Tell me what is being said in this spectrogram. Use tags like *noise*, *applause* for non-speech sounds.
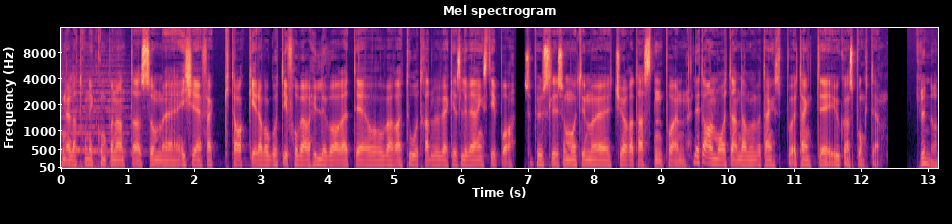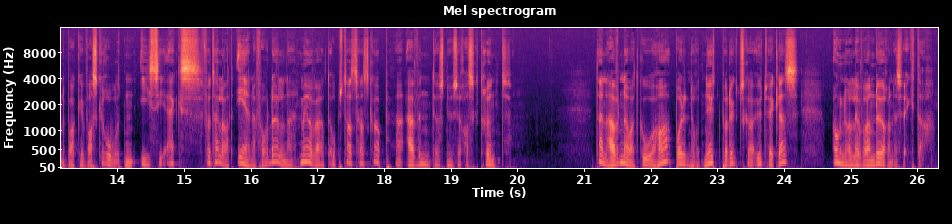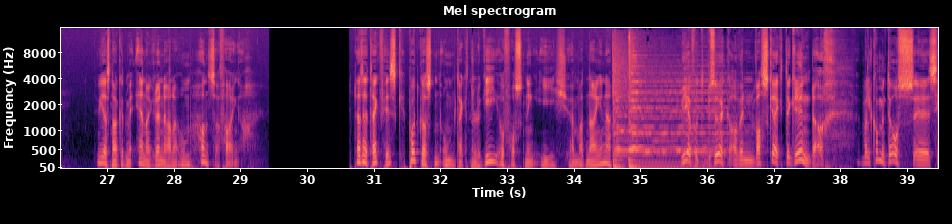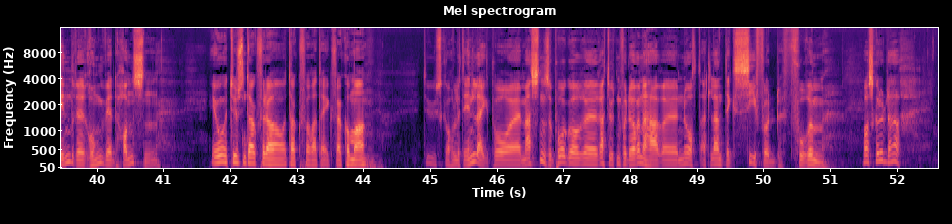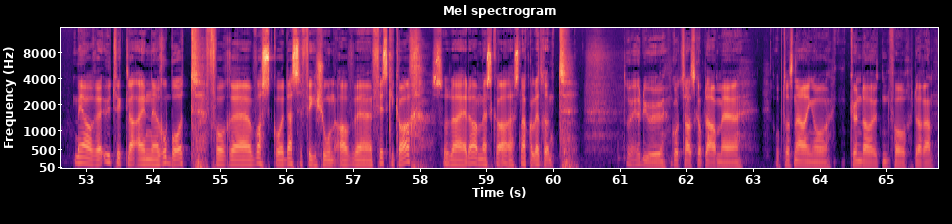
noen elektronikkomponenter som jeg ikke fikk tak i. Det var gått ifra å være hyllevare til å være 32 ukers leveringstid på. Så plutselig så måtte vi kjøre testen på en litt annen måte enn det vi var tenkt, på, tenkt i utgangspunktet. Gründerne bak vaskeroboten EasyX forteller at en av fordelene med å være et oppstartsselskap er evnen til å snu seg raskt rundt. Den evnen har vært god å ha både når et nytt produkt skal utvikles, og når leverandørene svikter. Vi har snakket med en av gründerne om hans erfaringer. Dette er Tekfisk, podkasten om teknologi og forskning i sjømatnæringene. Vi har fått besøk av en vaskeekte gründer. Velkommen til oss, eh, Sindre Rongved Hansen. Jo, tusen takk for det, og takk for at jeg fikk komme. Du skal holde et innlegg på eh, messen som pågår eh, rett utenfor dørene her, North Atlantic Seafood Forum. Hva skal du der? Vi har utvikla en robot for vask og desinfeksjon av fiskekar, så det er det vi skal snakke litt rundt. Da er du jo godt selskap der med oppdrettsnæring og kunder utenfor døren.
